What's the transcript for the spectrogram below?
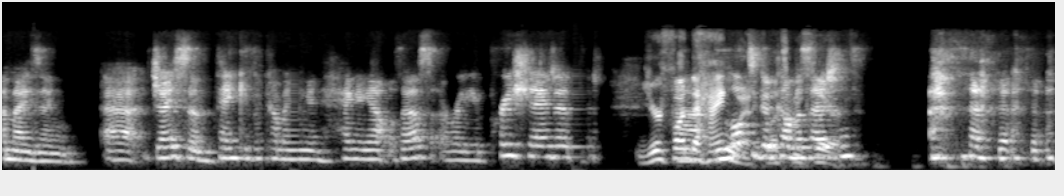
Amazing. Uh, Jason, thank you for coming and hanging out with us. I really appreciate it. You're fun to uh, hang lots with. Lots of good conversations.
